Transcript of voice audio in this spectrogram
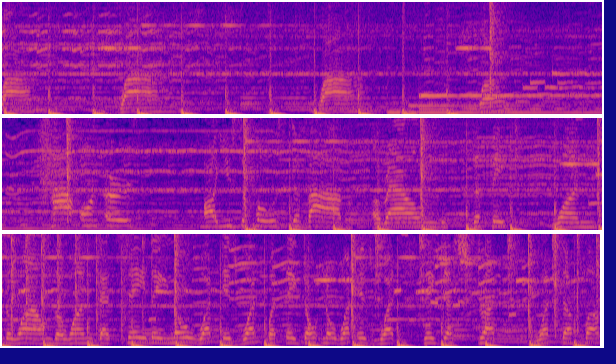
why? Why? Why? What? How on earth are you supposed to vibe around the fake one, the one, the one that say they know what is what, but they don't know what is what. They just strut. What the fuck?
